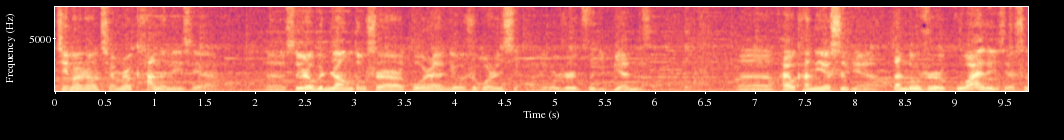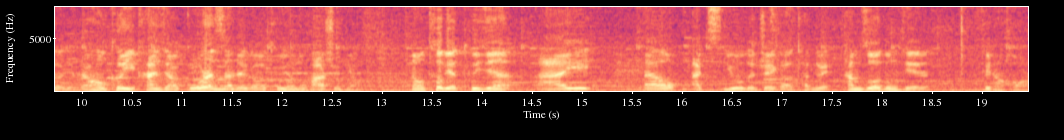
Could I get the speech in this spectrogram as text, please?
基本上前面看的那些，呃，虽然文章都是国人，有的是国人写的，有的是自己编的。嗯，还有看那些视频，但都是国外的一些设计，然后可以看一下国人的这个图形动画水平，然后特别推荐 I L X U 的这个团队，他们做的东西非常好玩。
